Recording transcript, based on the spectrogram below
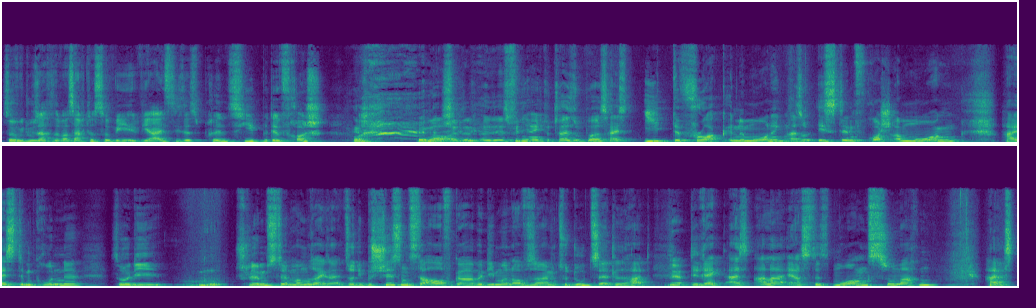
So wie du sagst, was sagtest du, wie, wie heißt dieses Prinzip mit dem Frosch? genau, also das finde ich eigentlich total super. Das heißt, eat the frog in the morning, also isst den Frosch am Morgen, heißt im Grunde so die schlimmste, man muss eigentlich sagen, so die beschissenste Aufgabe, die man auf seinem To-Do-Zettel hat, ja. direkt als allererstes morgens zu machen, hat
